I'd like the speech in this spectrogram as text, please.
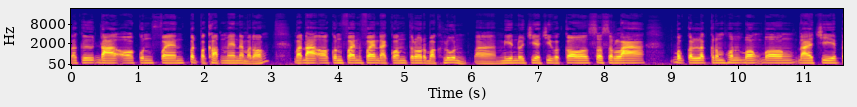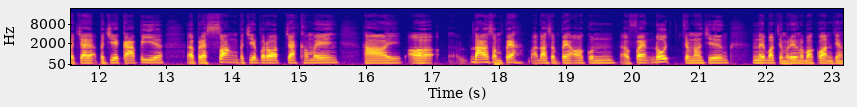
បាទគឺដើរអរគុណ fan ពិតប្រកបមែនតែម្ដងបាទដើរអរគុណ fan fan ដែលគ្រប់គ្រងរបស់ខ្លួនបាទមានដូចជាអាជីវករសិស្សសាលា បុគ្គលិកក្រុមហ៊ុនបងបង ដែលជាបច្ចេកបជាការពារព្រះសង្ឃបជាបរតចាស់ក្មេងហើយដើរសំពះបាទដើរសំពះអរគុណ fan ដូចចំណងជើងនៃបទចម្រៀងរបស់គាត់អញ្ចឹង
